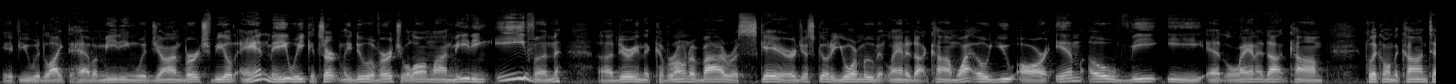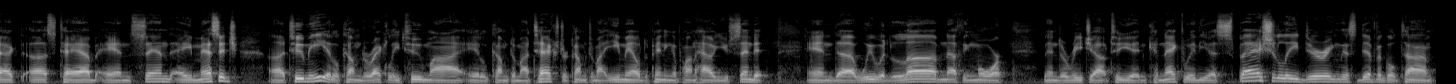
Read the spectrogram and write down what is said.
If you would like to have a meeting with John Birchfield and me, we could certainly do a virtual online meeting even uh, during the coronavirus scare. Just go to yourmoveatlanta.com, Y O U R M O V E Atlanta.com. Click on the Contact Us tab and send a message uh, to me. It'll come directly to my, it'll come to my text or come to my email, depending upon how you send it. And uh, we would love nothing more than to reach out to you and connect with you, especially during this difficult time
